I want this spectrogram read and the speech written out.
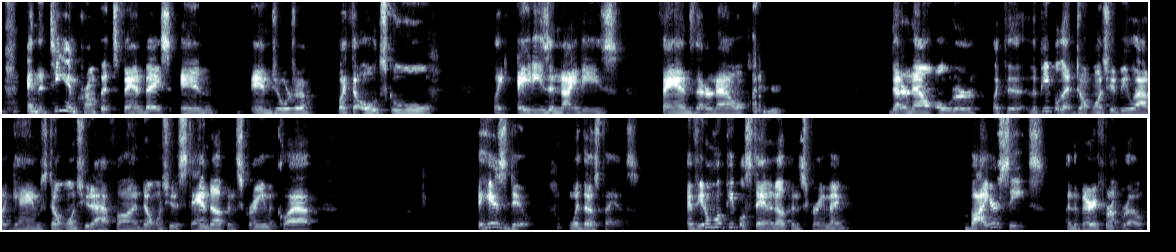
and the tea and crumpets fan base in in Georgia, like the old school, like 80s and 90s fans that are now that are now older, like the the people that don't want you to be loud at games, don't want you to have fun, don't want you to stand up and scream and clap. Here's the deal with those fans. If you don't want people standing up and screaming, buy your seats in the very front row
